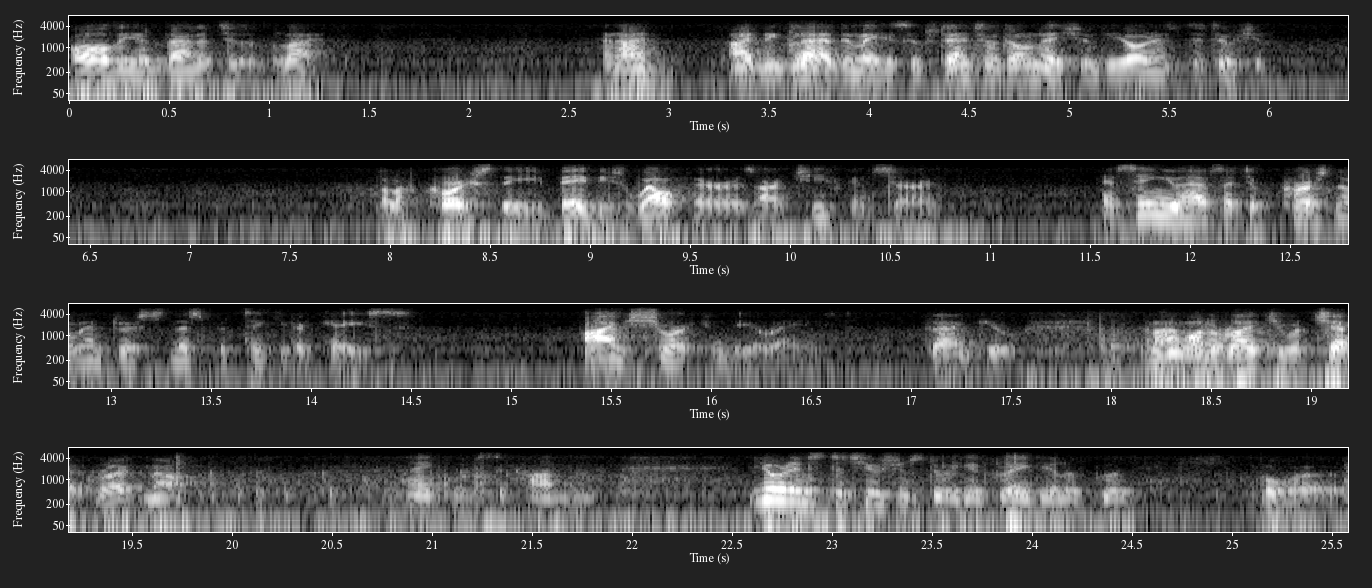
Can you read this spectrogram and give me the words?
all the advantages of life. And I'd, I'd be glad to make a substantial donation to your institution. Well, of course, the baby's welfare is our chief concern. And seeing you have such a personal interest in this particular case, I'm sure it can be arranged. Thank you. And I want to write you a check right now. Thank you, Mr. Condon. Your institution's doing a great deal of good. Oh, uh,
